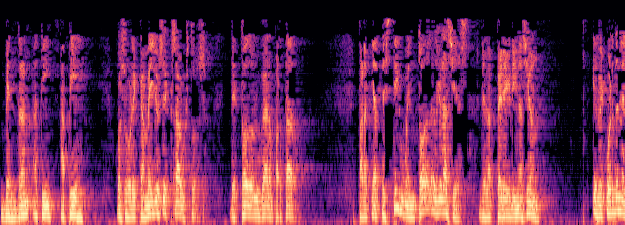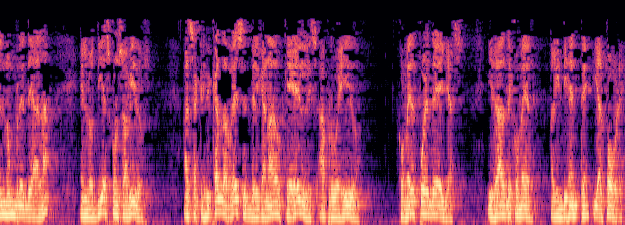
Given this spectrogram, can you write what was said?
Vendrán a ti a pie o sobre camellos exhaustos de todo lugar apartado para que atestiguen todas las gracias de la peregrinación y recuerden el nombre de Alá en los días consabidos, al sacrificar las reses del ganado que Él les ha proveído. Comed pues de ellas y dad de comer al indigente y al pobre.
